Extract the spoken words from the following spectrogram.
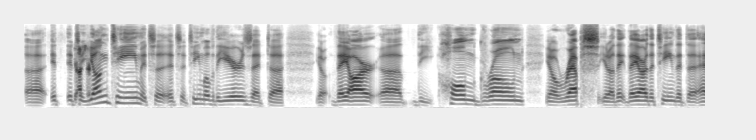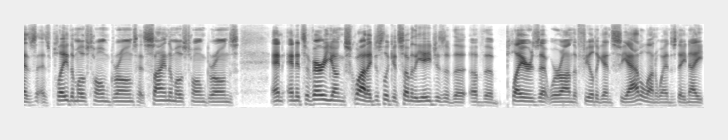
Uh, it, it's gotcha. a young team. It's a it's a team over the years that uh, you know they are uh, the homegrown you know reps. You know they, they are the team that uh, has has played the most homegrowns, has signed the most homegrowns, and and it's a very young squad. I just look at some of the ages of the of the players that were on the field against Seattle on Wednesday night,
